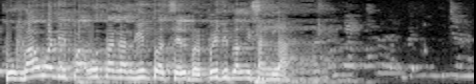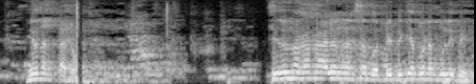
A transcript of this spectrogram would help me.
Kung bawal ipautang ang ginto at silver, pwede bang isangla? Yun ang tanong. Sino nakakaalam ng sagot? Bibigyan ko ng bulibin.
